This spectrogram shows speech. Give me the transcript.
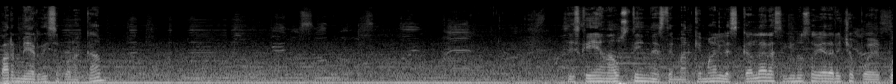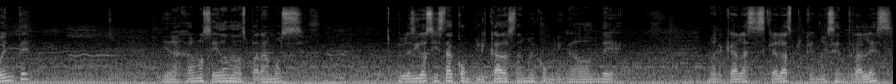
Parmer dice por acá. Si es que ya en Austin este, marqué mal la escala, ahora seguimos todavía derecho por el puente. Y dejarnos ahí donde nos paramos. les digo, si está complicado, está muy complicado donde marcar las escalas porque no hay centrales.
